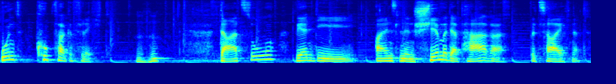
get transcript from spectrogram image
und Kupfergeflecht. Mhm. Dazu werden die einzelnen Schirme der Paare bezeichnet.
